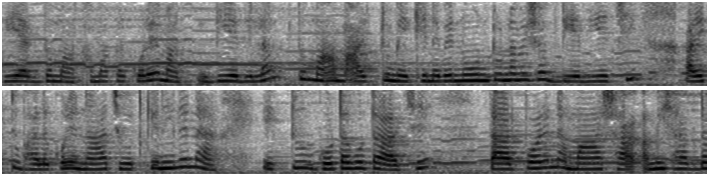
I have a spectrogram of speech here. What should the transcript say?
দিয়ে একদম মাখা মাখা করে দিয়ে দিলাম। তো মা আর একটু মেখে নেবে। নুন টুন আমি সব দিয়ে দিয়েছি। আর একটু ভালো করে না চটকে নিলে না একটু গোটা গোটা আছে। তারপরে না মা শাক, আমি শাকটা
